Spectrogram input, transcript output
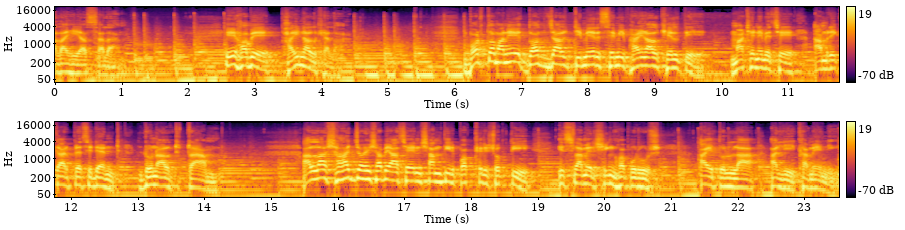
আলাহিয়াসালাম এ হবে ফাইনাল খেলা। বর্তমানে দজ্জাল টিমের সেমিফাইনাল খেলতে মাঠে নেমেছে আমেরিকার প্রেসিডেন্ট ডোনাল্ড ট্রাম্প। আল্লাহ সাহায্য হিসাবে আছেন শান্তির পক্ষের শক্তি, ইসলামের সিংহপুরুষ আয়তুল্লাহ আলী খামেনি।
